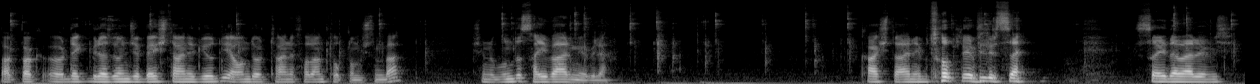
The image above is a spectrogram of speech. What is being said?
Bak bak ördek biraz önce 5 tane diyordu ya 14 tane falan toplamıştım ben. Şimdi bunda sayı vermiyor bile. Kaç tane bir toplayabilirsen sayı da vermemiş.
